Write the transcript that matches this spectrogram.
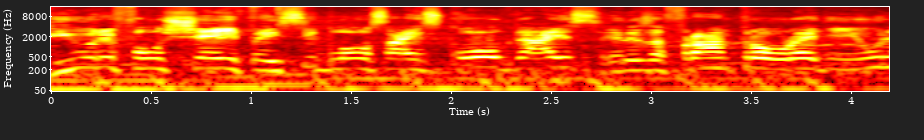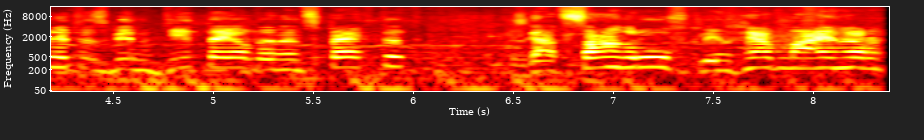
beautiful shape, AC blows ice cold guys, it is a front row ready unit, it's been detailed and inspected, it's got sunroof, clean headliner,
